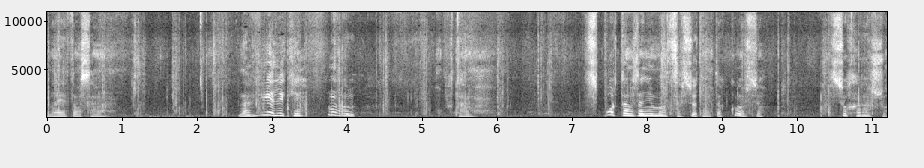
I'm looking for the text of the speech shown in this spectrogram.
на этом самом. На велике. Ну, там спортом заниматься, все там такое, все. Все хорошо.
